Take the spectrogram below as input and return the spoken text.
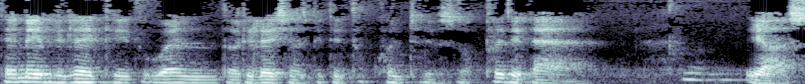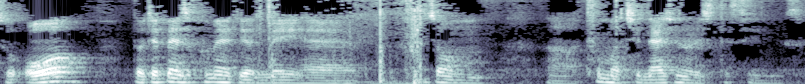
they may be related when the relations between two countries were pretty bad. Yeah, so or the Japanese comedian may have some uh, too much nationalist things.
